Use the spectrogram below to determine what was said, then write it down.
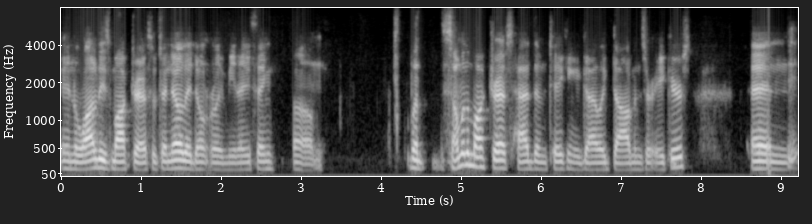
in a lot of these mock drafts, which I know they don't really mean anything. Um, but some of the mock drafts had them taking a guy like Dobbins or Akers, and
